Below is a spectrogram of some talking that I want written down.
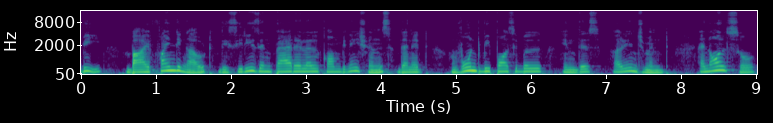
B by finding out the series and parallel combinations then it won't be possible in this arrangement. And also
